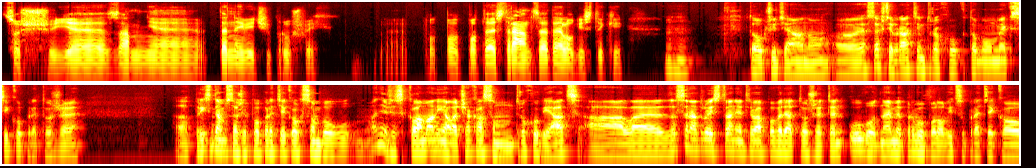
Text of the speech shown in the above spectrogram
což je za mě ten největší průšvih po, po, po té stránce té logistiky. Mm-hmm. To určite áno. Ja sa ešte vrátim trochu k tomu Mexiku, pretože Priznám sa, že po pretekoch som bol, nie že sklamaný, ale čakal som trochu viac, ale zase na druhej strane treba povedať to, že ten úvod, najmä prvú polovicu pretekov,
